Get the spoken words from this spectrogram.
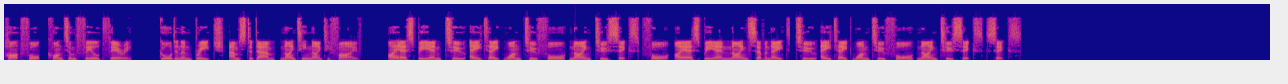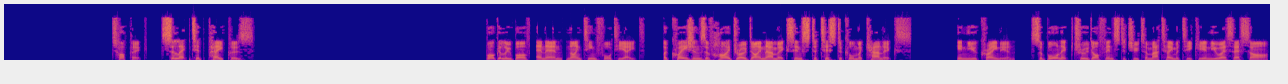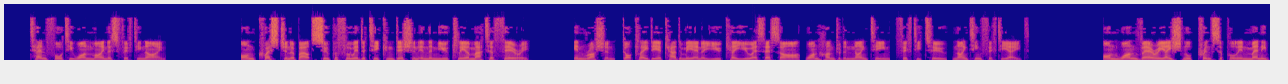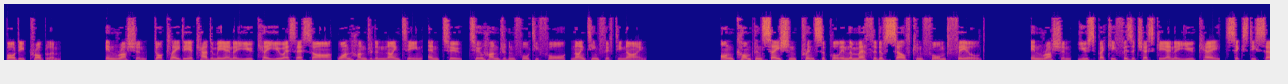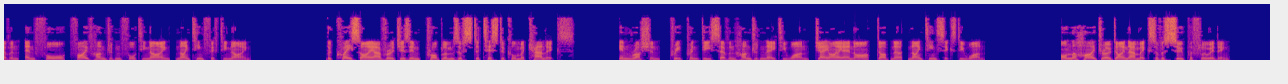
Part 4, Quantum Field Theory. Gordon and Breach, Amsterdam, 1995. ISBN 2-88124-926-4, ISBN 978-2-88124-926-6. Topic. Selected papers Bogolubov, N.N. 1948. Equations of Hydrodynamics in Statistical Mechanics. In Ukrainian. Sobornik Trudov Instituta Matematiki in USSR. 1041-59. On question about superfluidity condition in the nuclear matter theory. In Russian, Doklady Academy Nauk USSR, 119, 52, 1958. On one variational principle in many-body problem. In Russian, Doklady Academy Nauk USSR, 119, N2, 244, 1959. On compensation principle in the method of self-conformed field. In Russian, Uspekhi Fizicheski Nauk, 67, N4, 549, 1959. The quasi-averages in problems of statistical mechanics. In Russian, preprint D781, JINR, Dubna, 1961. On the hydrodynamics of a superfluiding.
